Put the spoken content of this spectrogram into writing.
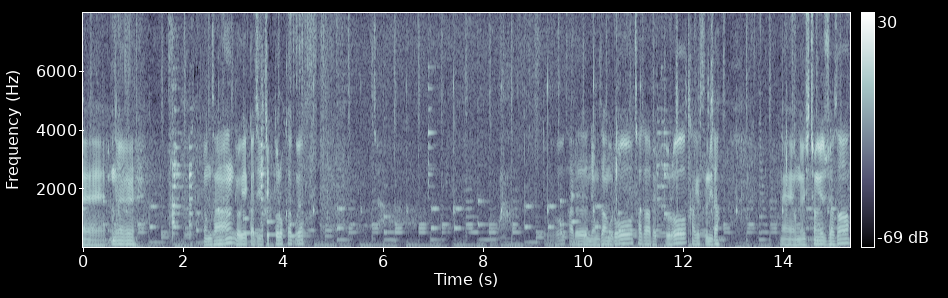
네 오늘 영상 여기까지 찍도록 하고요. 다른 영상으로 찾아뵙도록 하겠습니다. 네, 오늘 시청해 주셔서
